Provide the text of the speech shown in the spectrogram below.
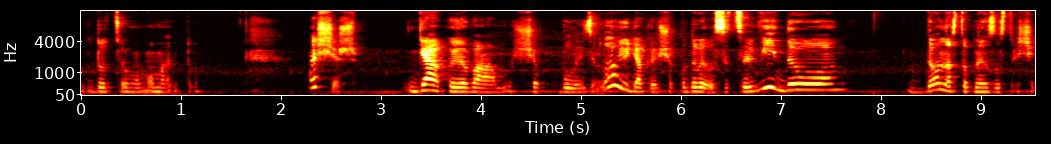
до цього моменту. А ще ж, дякую вам, що були зі мною. Дякую, що подивилися це відео. До наступних зустрічей!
